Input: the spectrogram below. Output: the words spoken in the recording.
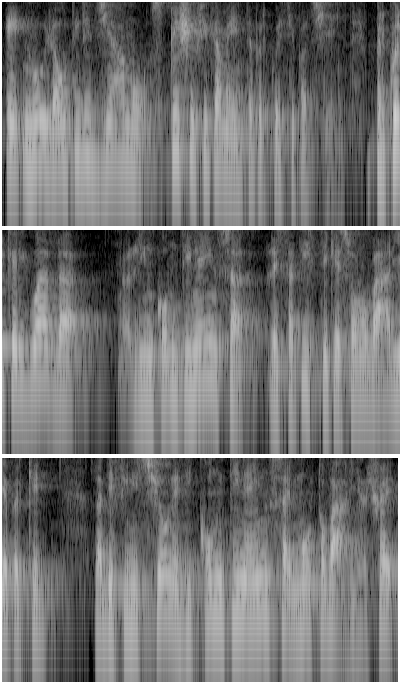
e noi la utilizziamo specificamente per questi pazienti. Per quel che riguarda l'incontinenza, le statistiche sono varie perché la definizione di continenza è molto varia, cioè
